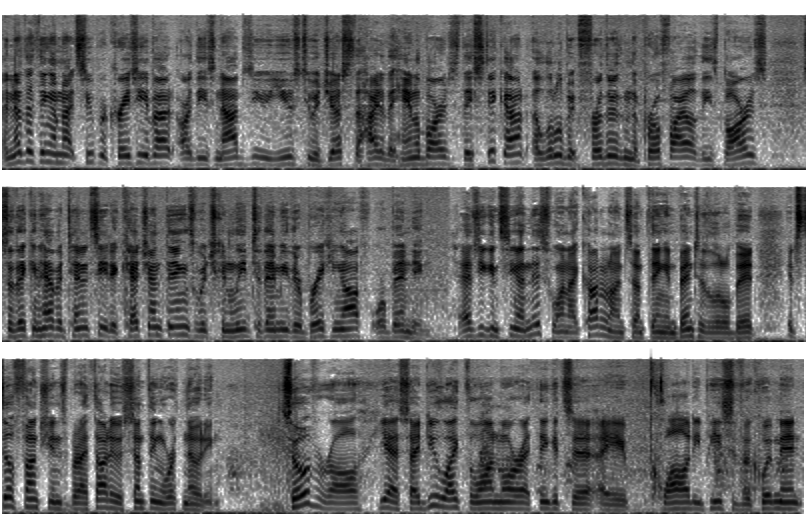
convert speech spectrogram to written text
Another thing I'm not super crazy about are these knobs you use to adjust the height of the handlebars. They stick out a little bit further than the profile of these bars, so they can have a tendency to catch on things which can lead to them either breaking off or bending. As you can see on this one, I caught it on something and bent it a little bit. It still functions, but I thought it was something worth noting. So overall, yes, I do like the lawnmower. I think it's a, a quality piece of equipment.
